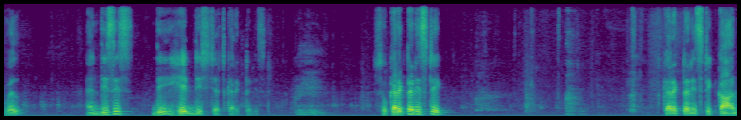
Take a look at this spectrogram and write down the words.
well and this is the head discharge characteristic. So, characteristic characteristic curve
